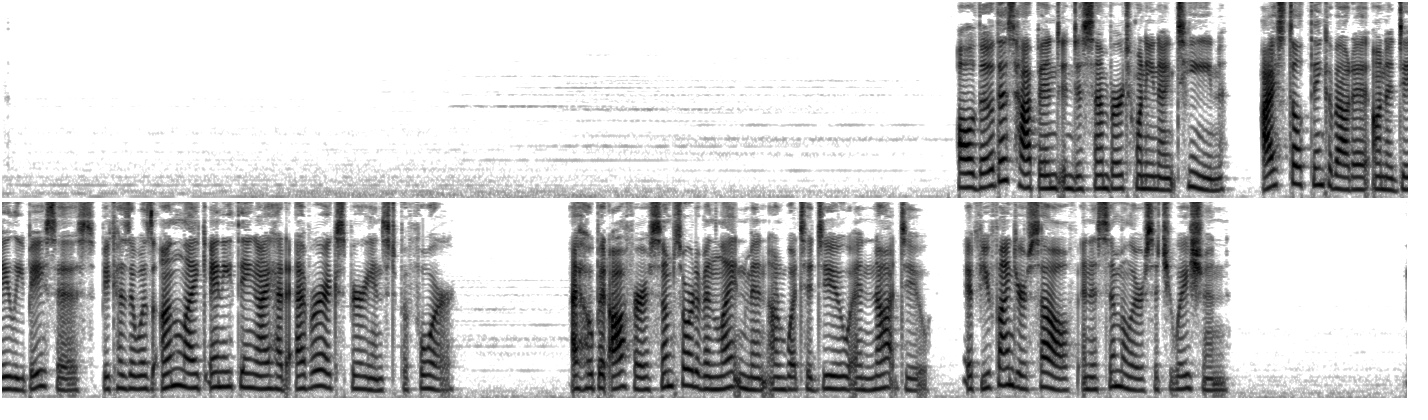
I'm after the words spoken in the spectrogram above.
Although this happened in December 2019, I still think about it on a daily basis because it was unlike anything I had ever experienced before. I hope it offers some sort of enlightenment on what to do and not do if you find yourself in a similar situation.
